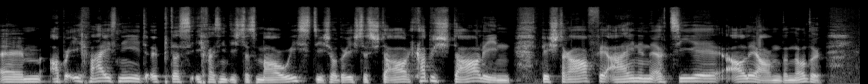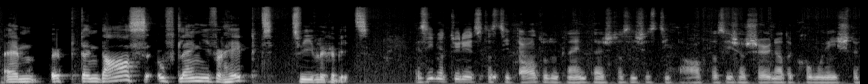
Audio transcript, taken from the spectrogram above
Ähm, aber ich weiß nicht, ob das, ich weiß nicht, ist das maoistisch oder ist das Stalin? Ich glaube, ist Stalin. Bestrafe einen, erziehe alle anderen, oder? Ähm, ob denn das auf die Länge verhebt, zweifle ich ein bisschen. Es ist natürlich jetzt das Zitat, das du genannt hast, das ist ein Zitat, das ist ja schön an den Kommunisten.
